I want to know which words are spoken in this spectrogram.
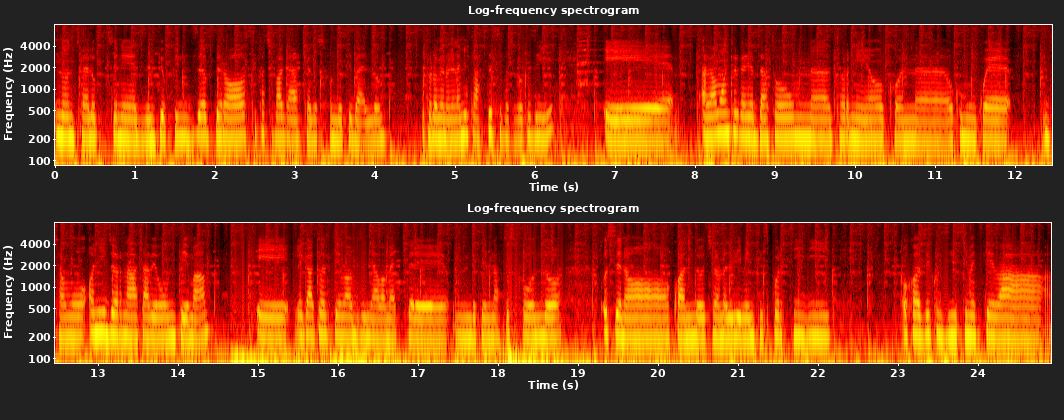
non c'è l'opzione ad esempio freeze, però si faceva a gara che ha lo sfondo più bello. O perlomeno nella mia classe si faceva così. E avevamo anche organizzato un torneo con o comunque diciamo ogni giornata aveva un tema. E legato al tema bisognava mettere un determinato sfondo. O se no quando c'erano degli eventi sportivi o cose così si metteva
